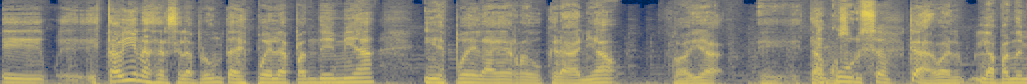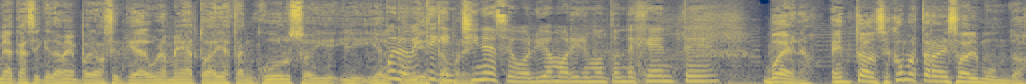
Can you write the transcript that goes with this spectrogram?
está bien hacerse la pregunta después de la pandemia y después de la guerra de Ucrania. Todavía eh, estamos. En curso. Claro, bueno, la pandemia casi que también podemos decir que de alguna manera todavía está en curso y, y- y el bueno, COVID viste está que en. China se volvió a morir un montón de gente. Bueno, entonces, ¿cómo está organizado el mundo?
